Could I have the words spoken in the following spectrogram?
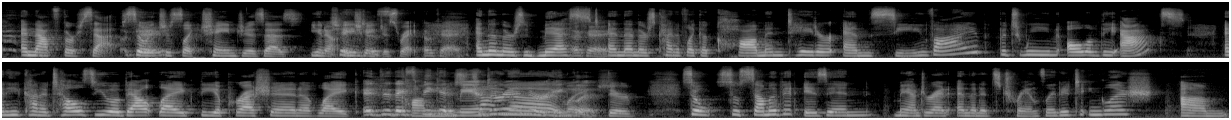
and that's their set. So it just like changes as, you know, Changes. it changes, right. Okay. And then there's mist, Okay. and then there's kind of like a commentator MC vibe between all of the acts. And he kind of tells you about like the oppression of like It, did they speak in Mandarin China or and, like, English? they're so so some of it is in Mandarin and then it's translated to English um,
